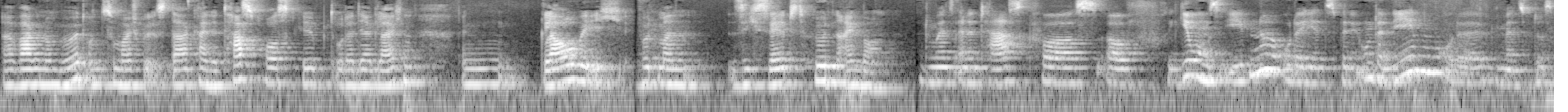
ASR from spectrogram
wahrgenommen wird und zum Beispiel es da keine Taskforce gibt oder dergleichen, dann glaube ich, wird man sich selbst Hürden einbauen. Du meinst eine Taskforce auf Regierungsebene oder jetzt bei den Unternehmen oder wie meinst du das?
